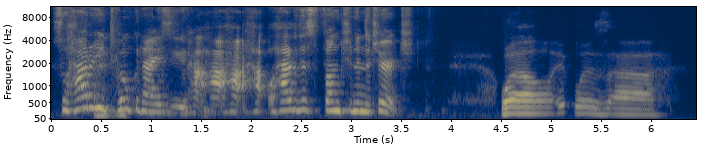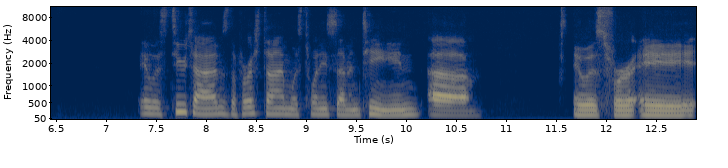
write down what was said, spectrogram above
So how did he tokenize you? How, how, how, how, how did this function in the church? Well it was uh it was two times. The first time was 2017 um it was for a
